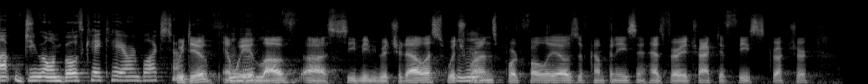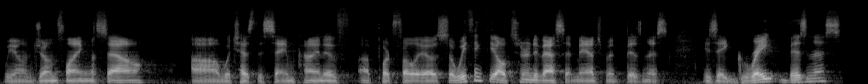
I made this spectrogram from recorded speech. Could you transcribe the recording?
Um, do you own both KKR and Blackstone? We do, and mm-hmm. we love uh, CB Richard Ellis, which mm-hmm. runs portfolios of companies and has very attractive fee structure. We own Jones Lang LaSalle, uh, which has the same kind of uh, portfolio. So we think the alternative asset management business is a great business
